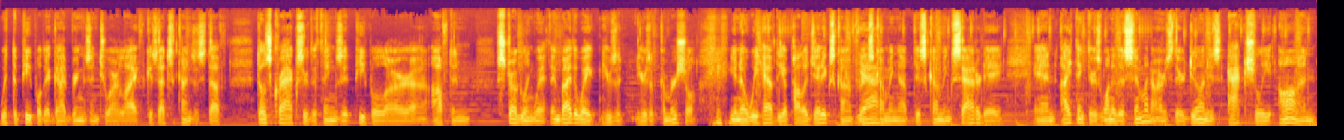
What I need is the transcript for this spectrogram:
with the people that God brings into our life because that's the kinds of stuff. Those cracks are the things that people are uh, often struggling with. And by the way, here's a here's a commercial. you know, we have the apologetics conference yeah. coming up this coming Saturday, and I think there's one of the seminars they're doing is actually on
